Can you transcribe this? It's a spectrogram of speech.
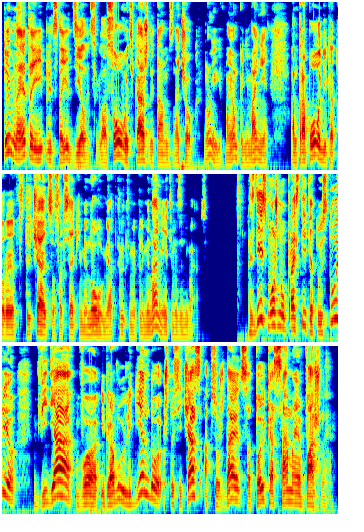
то именно это и предстоит делать. Согласовывать каждый там значок. Ну и в моем понимании антропологи, которые встречаются со всякими новыми открытыми племенами, этим и занимаются. Здесь можно упростить эту историю, введя в игровую легенду, что сейчас обсуждается только самое важное –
